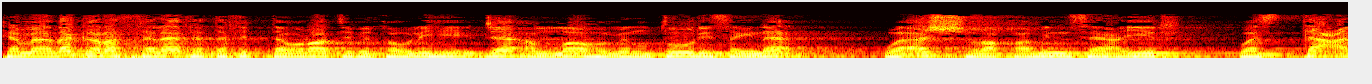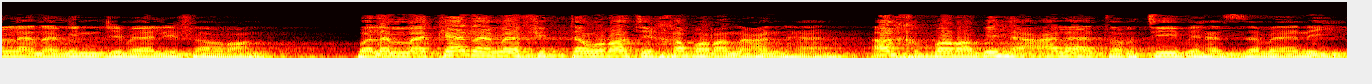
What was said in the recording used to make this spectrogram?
كما ذكر الثلاثة في التوراة بقوله جاء الله من طور سيناء وأشرق من سعير واستعلن من جبال فاران. ولما كان ما في التوراة خبرا عنها أخبر بها على ترتيبها الزماني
